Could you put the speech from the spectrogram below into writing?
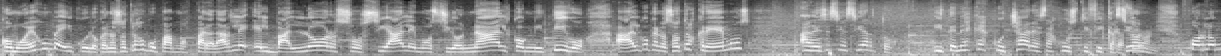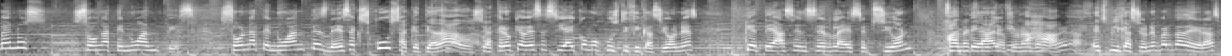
como es un vehículo que nosotros ocupamos para darle el valor social, emocional, cognitivo a algo que nosotros creemos, a veces sí es cierto. Y tenés que escuchar esa justificación. Por lo menos son atenuantes, son atenuantes de esa excusa que te ha dado. O sea, creo que a veces sí hay como justificaciones que te hacen ser la excepción Son ante alguien. explicaciones verdaderas. explicaciones verdaderas,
